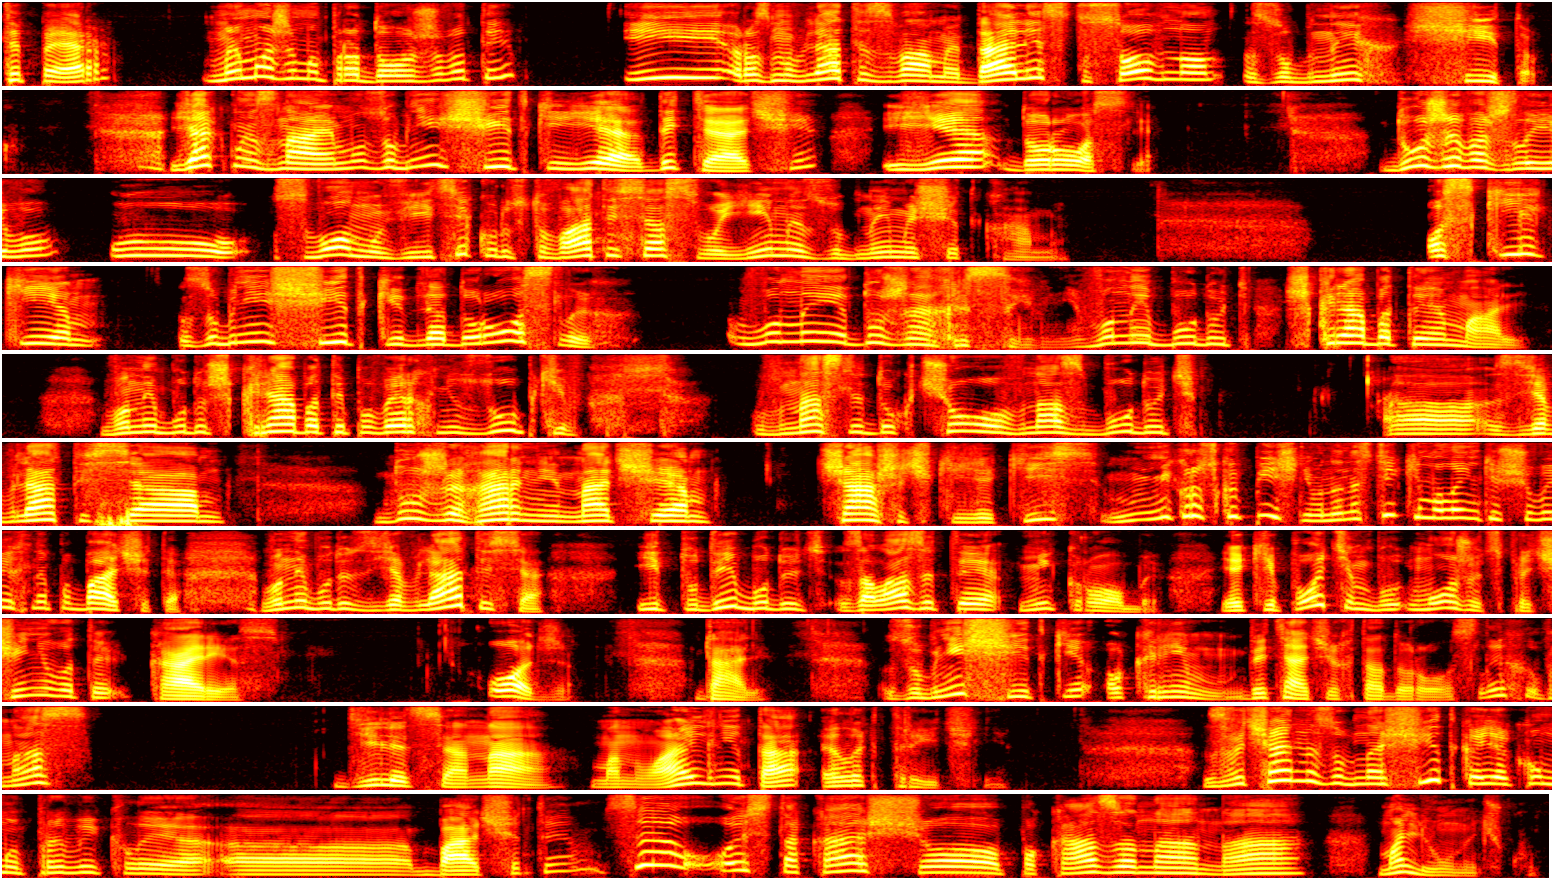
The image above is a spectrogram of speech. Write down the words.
тепер ми можемо продовжувати і розмовляти з вами далі стосовно зубних щіток. Як ми знаємо, зубні щітки є дитячі і є дорослі. Дуже важливо у своєму віці користуватися своїми зубними щітками. Оскільки зубні щітки для дорослих вони дуже агресивні, вони будуть шкрябати емаль, вони будуть шкрябати поверхню зубків, внаслідок чого в нас будуть а, з'являтися дуже гарні, наче чашечки якісь, мікроскопічні, вони настільки маленькі, що ви їх не побачите. Вони будуть з'являтися. І туди будуть залазити мікроби, які потім можуть спричинювати карієс. Отже, далі. Зубні щітки, окрім дитячих та дорослих, в нас діляться на мануальні та електричні. Звичайна зубна щітка, яку ми привикли е, бачити, це ось така, що показана на малюночку.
